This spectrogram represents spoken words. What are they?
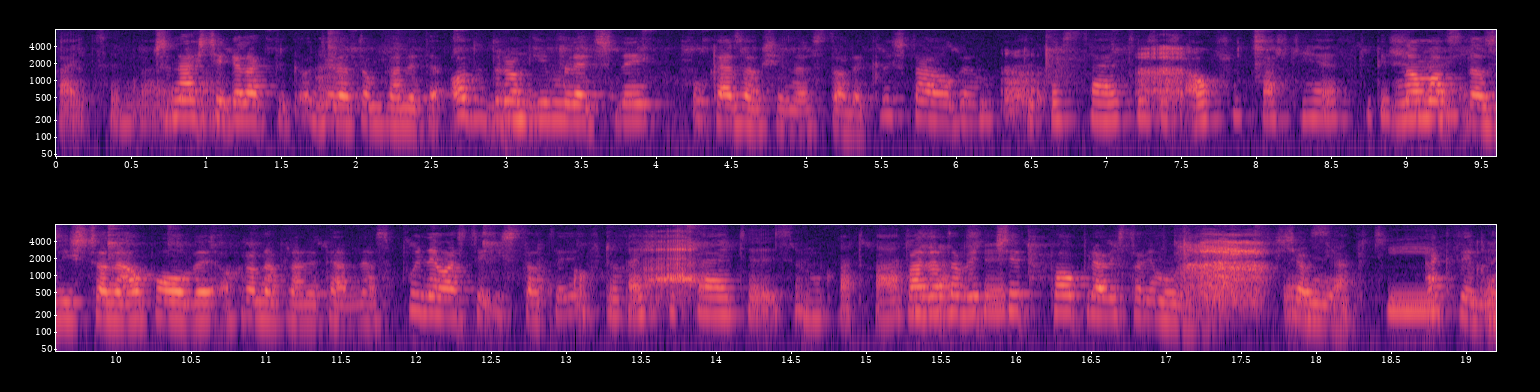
13 weiter. 13 galaktyk oddziela tą planetę od drogi mlecznej. Ukazał się na stole kryształowym. Die Kristalltisch ist auch schon fast die Hälfte No mocno zniszczona o połowę ochrona planetarna spłynęła z tej istoty. Auf der rechten Seite ist ein quadratischer Kwadratowy Chip. chip po prawej stronie mózgu. Der ist Ściągnięty. aktiv. Aktywny.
